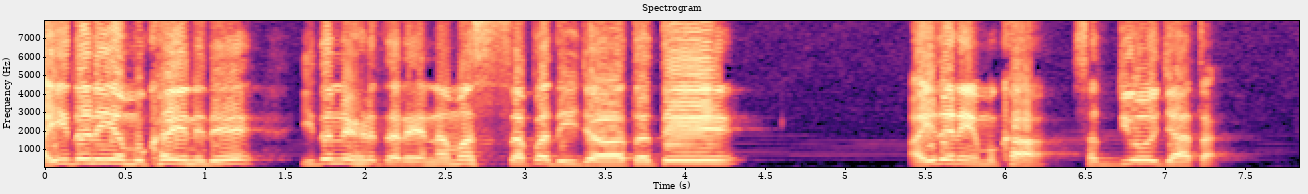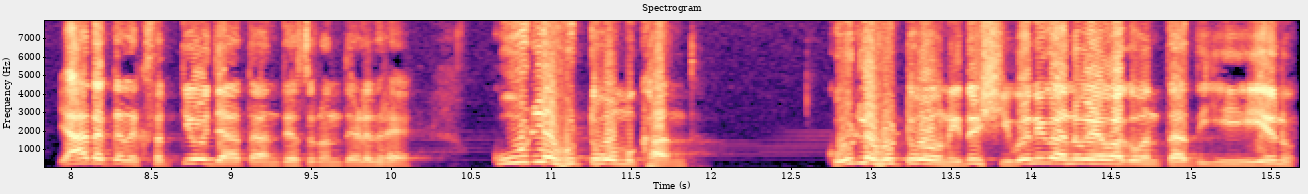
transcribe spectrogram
ಐದನೆಯ ಮುಖ ಏನಿದೆ ಇದನ್ನು ಹೇಳ್ತಾರೆ ನಮಃ ಸಪದಿ ಜಾತತೆ. ಐದನೇ ಮುಖ ಸದ್ಯೋಜಾತ. ಯಾತಕ್ಕದ ಸತ್ಯೋಜಾತ ಅಂತ ಹೆಸರು ಅಂತ ಹೇಳಿದ್ರೆ ಕೂಡ್ಲೆ ಹುಟ್ಟುವ ಮುಖ ಅಂತ. ಕೂಡ್ಲೆ ಹುಟ್ಟುವವನು, ಇದು ಶಿವನಿಗೂ ಅನ್ವಯವಾಗುವಂಥದ್ದು. ಈ ಏನು,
